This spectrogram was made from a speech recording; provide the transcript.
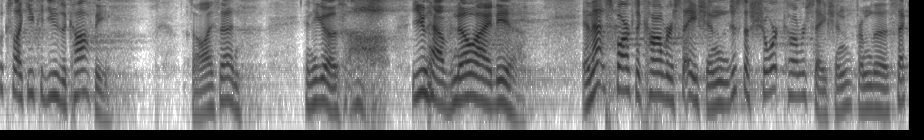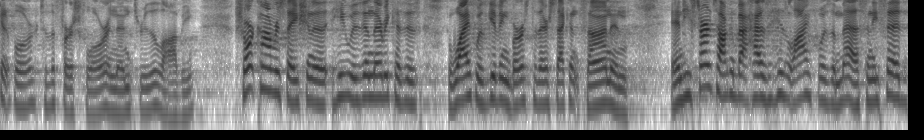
Looks like you could use a coffee. That's all I said. And he goes, Oh, you have no idea. And that sparked a conversation, just a short conversation from the second floor to the first floor and then through the lobby. Short conversation. Uh, he was in there because his wife was giving birth to their second son, and, and he started talking about how his life was a mess. And he said,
